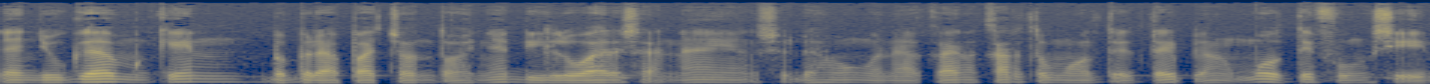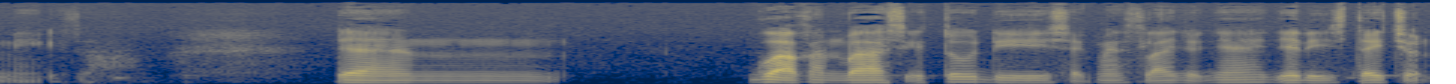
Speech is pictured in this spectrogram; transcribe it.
dan juga mungkin beberapa contohnya di luar sana yang sudah menggunakan kartu multi trip yang multifungsi ini gitu. Dan gua akan bahas itu di segmen selanjutnya jadi stay tune.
